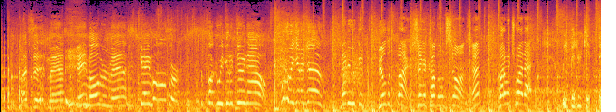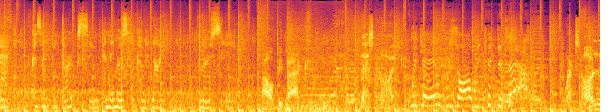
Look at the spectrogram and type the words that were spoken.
That's it, man. Game over, man. It's game over. What the fuck are we gonna do now? What are we gonna do? Maybe we could build a fire, sing a couple of songs, huh? Why don't we try that? We better get back, because it'll be dark soon, and they mostly come at night. Mostly. I'll be back. That's odd. We came, we saw, we kicked its ass. Wax on,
